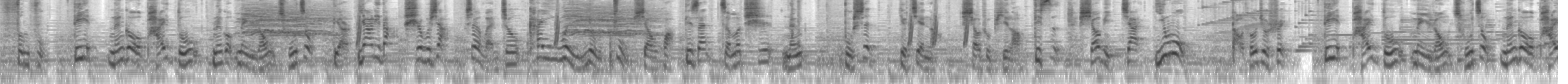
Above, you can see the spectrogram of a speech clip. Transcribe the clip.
丰富。第一，能够排毒，能够美容除皱；第二，压力大吃不下，这碗粥开胃又助消化；第三，怎么吃能补肾又健脑，消除疲劳；第四，小米加一物，倒头就睡。第一，排毒、美容、除皱，能够排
